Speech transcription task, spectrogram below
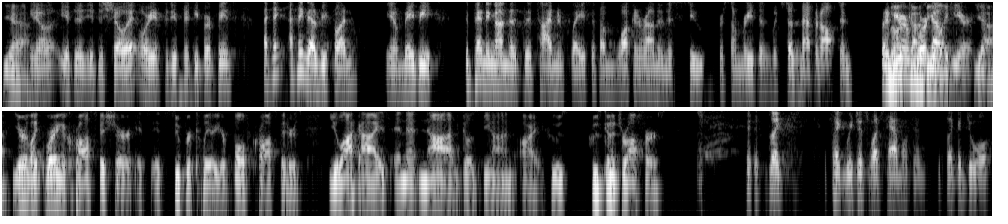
Yeah. You know, you have to you have to show it, or you have to do 50 burpees. I think I think that would be fun. You know, maybe depending on the, the time and place, if I'm walking around in a suit for some reason, which doesn't happen often. But no, you're it's got to be like gear, yeah, you're like wearing a CrossFit shirt. It's it's super clear. You're both CrossFitters. You lock eyes, and that nod goes beyond. All right, who's who's gonna draw first? it's like it's like we just watched Hamilton. It's like a duel.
